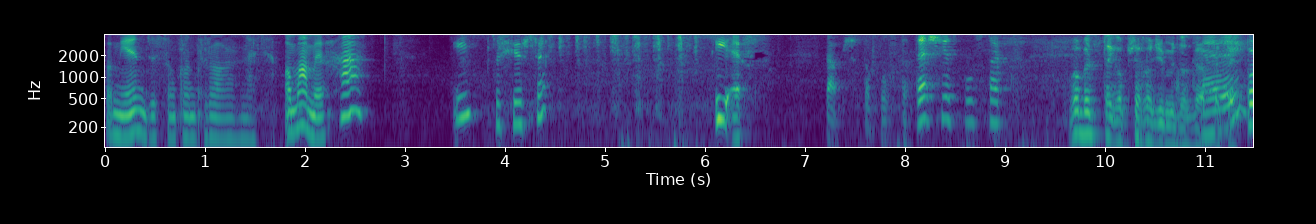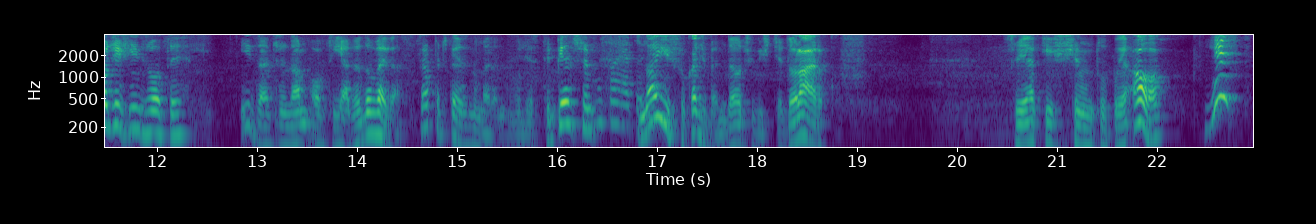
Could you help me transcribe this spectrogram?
Pomiędzy są kontrolne. O, mamy H i coś jeszcze? I F. Dobrze, to pusta też jest pusta. Wobec tego przechodzimy do zdrapeczek po 10 zł i zaczynam od jadę do Vegas. Zdrapeczka jest numerem 21. No ja. No i szukać będę oczywiście dolarków. Czy jakieś się tu pojawi? O! Jest!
